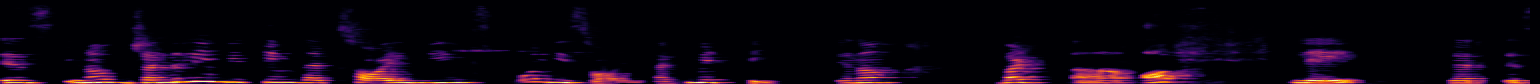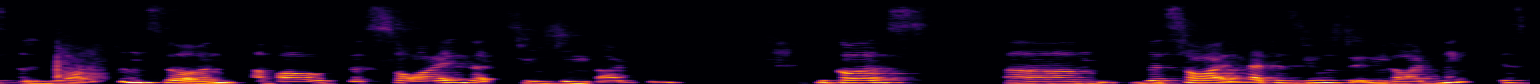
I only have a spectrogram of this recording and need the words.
is, you know, generally we think that soil means only soil, that mitti, you know, but uh, of late, there is a lot of concern about the soil that's used in gardening because um, the soil that is used in gardening is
